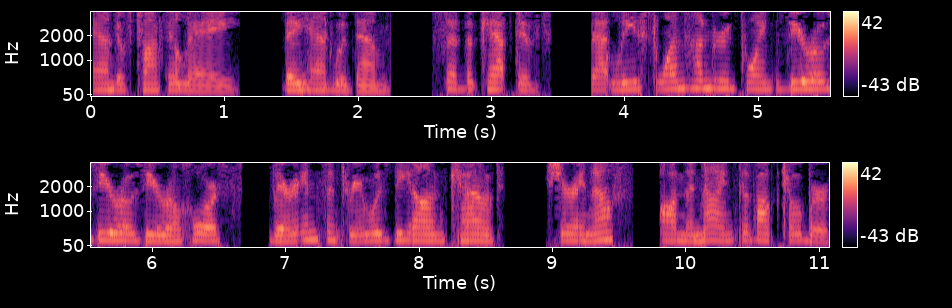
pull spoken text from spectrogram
and of Tafile. They had with them, said the captives, at least 100.000 horse. Their infantry was beyond count. Sure enough, on the 9th of October,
